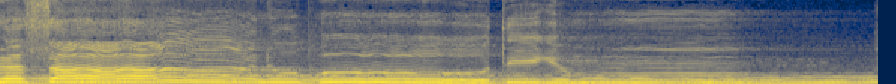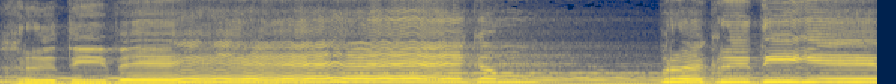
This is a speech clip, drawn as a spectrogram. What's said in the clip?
രസാനുഭൂതിയും. ഹൃദിവേഗം പ്രകൃതിയെ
